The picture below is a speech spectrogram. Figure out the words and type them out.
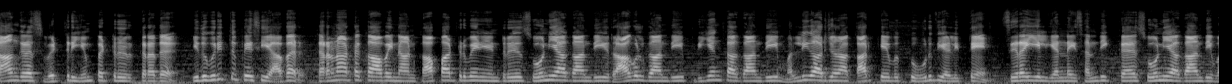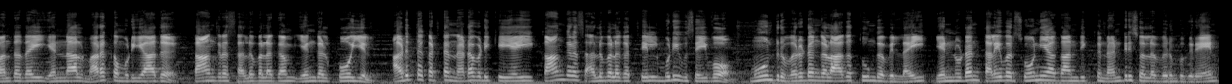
காங்கிரஸ் வெற்றியும் பெற்றிருக்கிறது. இதுகுறித்து பேசிய அவர் கர்நாடகாவை நான் காப்பாற்றுவேன் என்று சோனியா காந்தி ராகுல் காந்தி பிரியங்கா காந்தி மல்லிகார்ஜுனா கார்கேவுக்கு உறுதியளித்தேன். சிறையில் என்னை சந்திக்க சோனியா காந்தி வந்ததை என்னால் மறக்க முடியாது. காங்கிரஸ் அலுவலகம் எங்கள் கோயில். அடுத்த கட்ட நடவடிக்கையை காங்கிரஸ் அலுவலகத்தில் முடிவு செய்வோம். மூன்று வருடங்களாக தூங்கவில்லை. என்னுடன் தலைவர் சோனியா காந்திக்கு நன்றி சொல்ல விரும்புகிறேன்.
